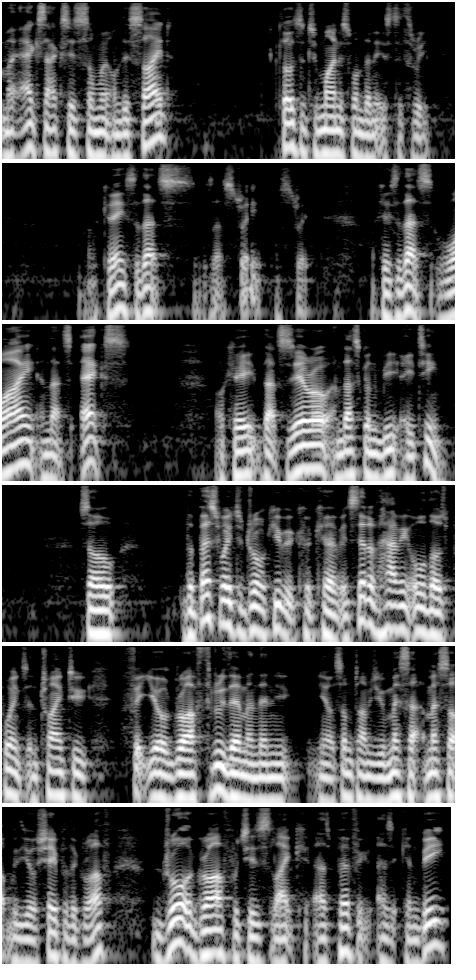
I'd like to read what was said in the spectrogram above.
my x-axis somewhere on this side, closer to minus 1 than it is to 3. Okay, so that's, is that straight? That's straight. Okay, so that's y and that's x. Okay, that's 0 and that's going to be 18. So the best way to draw a cubic curve, instead of having all those points and trying to fit your graph through them and then you, you know sometimes you mess up, mess up with your shape of the graph, draw a graph which is like as perfect as it can be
